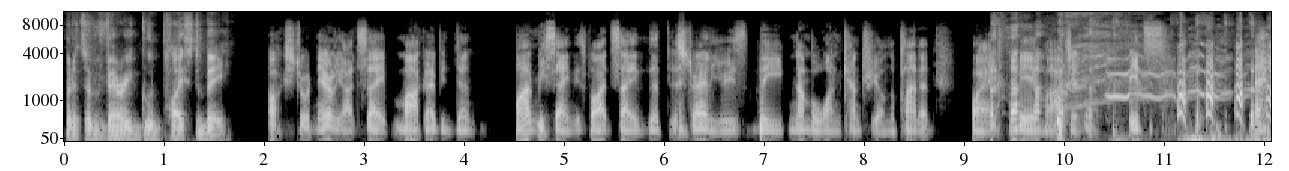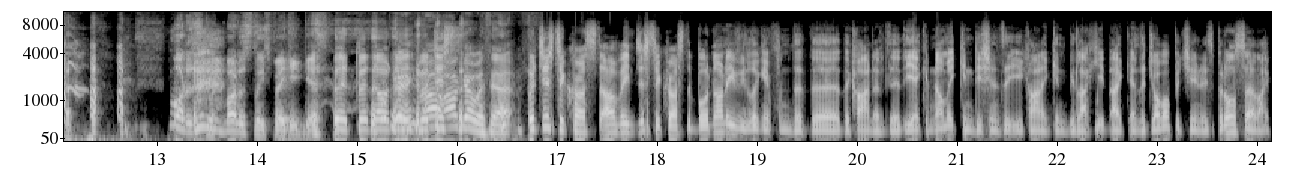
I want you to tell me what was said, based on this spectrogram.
but it's a very good place to be. Oh, extraordinarily, I'd say, Mark. I hope you don't mind me saying this, but I'd say that Australia is the number one country on the planet by a fair margin. It's modestly, modestly speaking, yes. But but, no, Okay, but I'll, just I'll go with that. but just across i mean just across the board not even looking from the the, the kind of the, the economic conditions that you kind of can be lucky like and the job opportunities but also like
